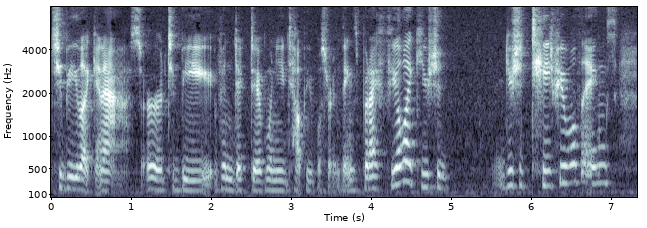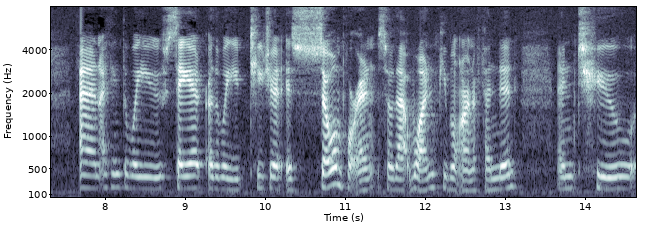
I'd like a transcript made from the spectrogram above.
to be like an ass or to be vindictive when you tell people certain things, but I feel like you should you should teach people things and I think the way you say it or the way you teach it is so important so that one, people aren't offended and two,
